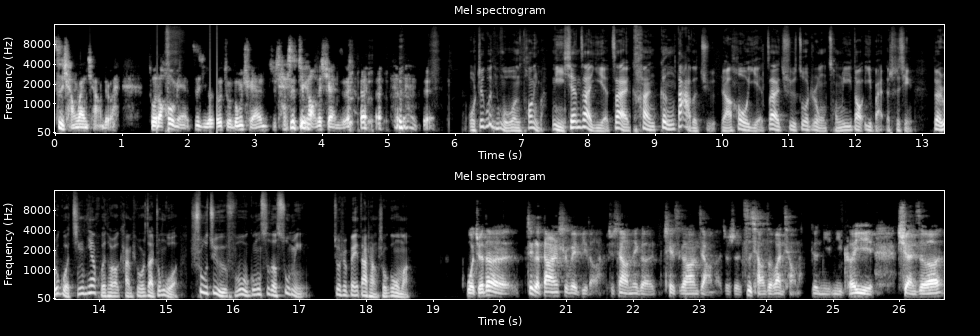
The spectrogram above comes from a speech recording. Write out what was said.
自强万强，对吧？做到后面自己有主动权这才是最好的选择。对，我这个问题我问 Tony 吧，你现在也在看更大的局，然后也在去做这种从一到一百的事情。对，如果今天回头来看，譬如在中国，数据服务公司的宿命就是被大厂收购吗？我觉得这个当然是未必的了，就像那个 Chase 刚刚讲的，就是自强则万强的，就你你可以选择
